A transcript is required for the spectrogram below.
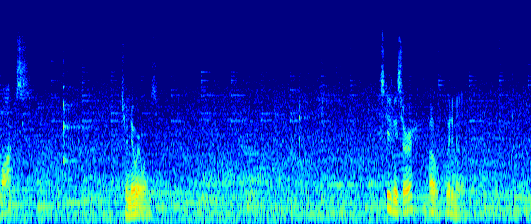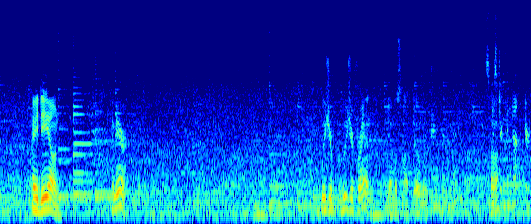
Locks? It's your newer ones. Excuse me, sir. Oh, wait a minute. Hey, Dione. Come here. Who's your Who's your friend? You almost knocked over. I don't know. It's Huh? Mr. Conductor,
